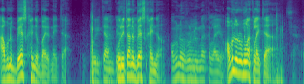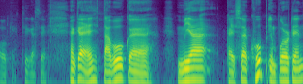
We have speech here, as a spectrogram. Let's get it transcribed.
abunu bes khaino bari naita কুড়িটানো kuritano bes khaino অবনো রুলুং না খালাই abunu rungla klaita আচ্ছা ওকে ঠিক আছে হ্যাঁ তাবুক মিয়া কাইসা খুব ইম্পর্টেন্ট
